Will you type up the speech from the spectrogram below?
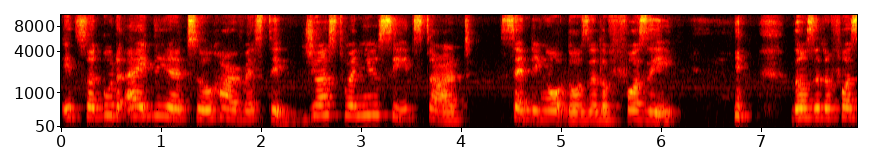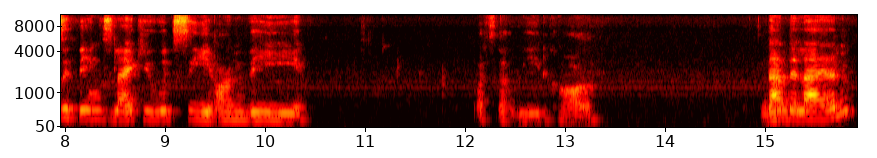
it's a good idea to harvest it just when you see it start sending out those little fuzzy, those little fuzzy things like you would see on the what's that weed called? Dandelion.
